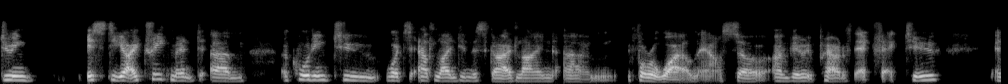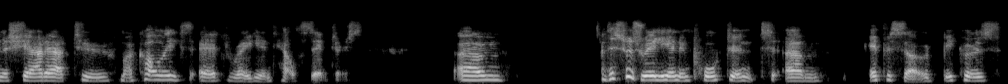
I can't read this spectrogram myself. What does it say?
doing STI treatment um, according to what's outlined in this guideline um, for a while now. So I'm very proud of that fact too. And a shout out to my colleagues at Radiant Health Centers. Um, this was really an important um, episode because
